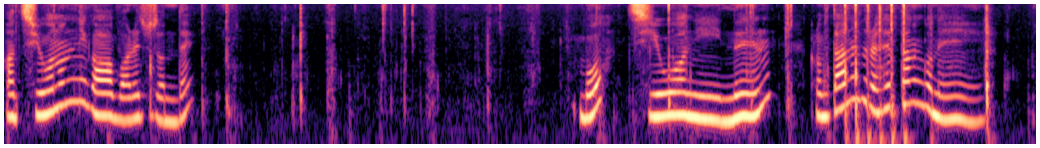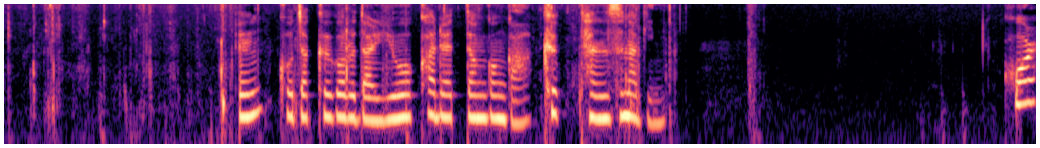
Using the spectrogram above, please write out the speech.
아, 지원 언니가 말해주던데? 뭐? 지원이는? 그럼 딴 애들은 했다는 거네. 응? 고작 그거로 날 유혹하려 했던 건가? 극 단순하긴. 콜?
